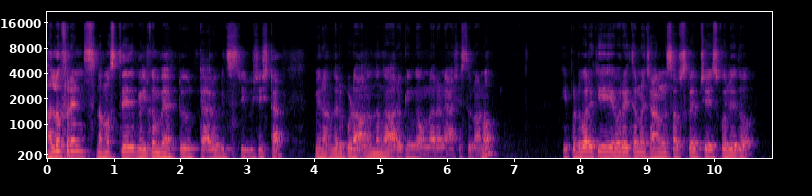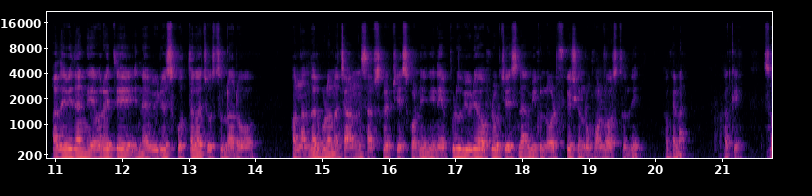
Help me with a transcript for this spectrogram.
హలో ఫ్రెండ్స్ నమస్తే. Welcome back to tarot with Shri Vishishta మీరు అందరూ కూడా ఆనందంగా ఆరోగ్యంగా ఉన్నారని ఆశిస్తున్నాను. ఇప్పటివరకు ఎవరైతే నా ఛానల్ సబ్స్క్రైబ్ చేసుకోలేదో అదేవిధంగా ఎవరైతే నా వీడియోస్ కొత్తగా చూస్తున్నారో వాళ్ళందరూ కూడా నా ఛానల్ని సబ్స్క్రైబ్ చేసుకోండి. నేను ఎప్పుడు వీడియో అప్లోడ్ చేసినా మీకు నోటిఫికేషన్ రూపంలో వస్తుంది. ఓకేనా? ఓకే. సో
